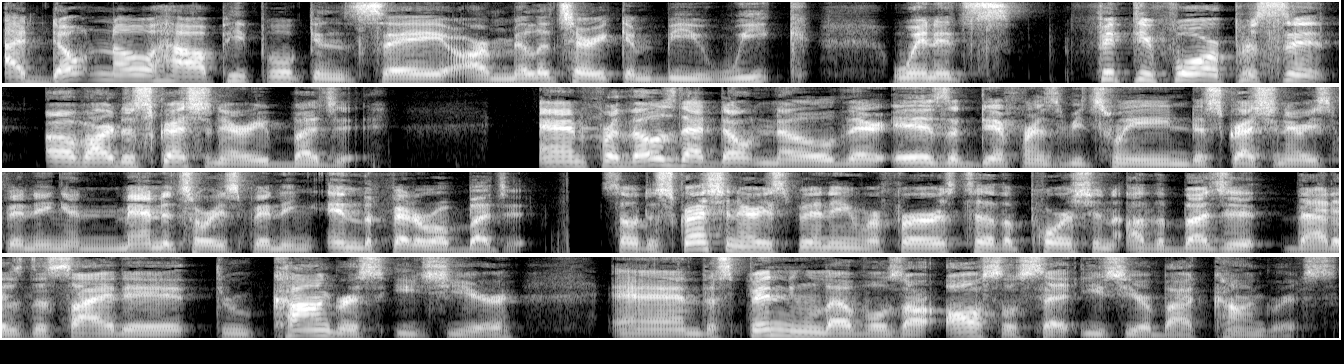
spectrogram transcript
I don't know how people can say our military can be weak when it's 54% of our discretionary budget. And for those that don't know, there is a difference between discretionary spending and mandatory spending in the federal budget. So discretionary spending refers to the portion of the budget that is decided through Congress each year and the spending levels are also set each year by Congress.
